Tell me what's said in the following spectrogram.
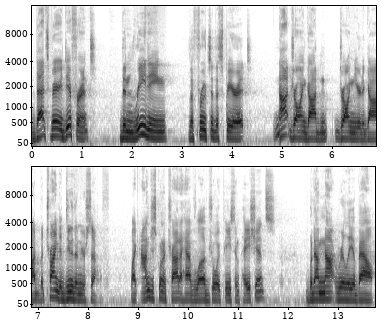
That's very different than reading the fruits of the Spirit not drawing God, drawing near to God, but trying to do them yourself. Like I'm just going to try to have love, joy, peace, and patience, but I'm not really about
